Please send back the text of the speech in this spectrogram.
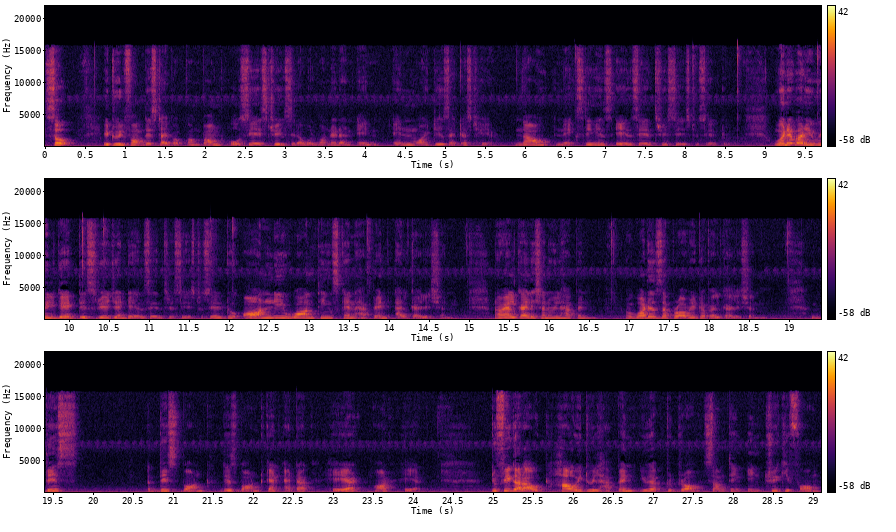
So it will form this type of compound OCH3 C double bonded and N, N moiety is attached here. Now next thing is AlCl3 CH2Cl2. Whenever you will get this reagent AlCl3 CH2Cl2 only one things can happen alkylation. Now alkylation will happen. What is the probability of alkylation? This this bond this bond can attack here or here to figure out how it will happen you have to draw something in tricky form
